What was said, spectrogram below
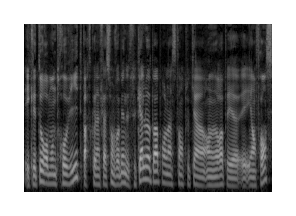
et que les taux remontent trop vite parce que l'inflation, on le voit bien, ne se calme pas pour l'instant, en tout cas en Europe et, en France.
